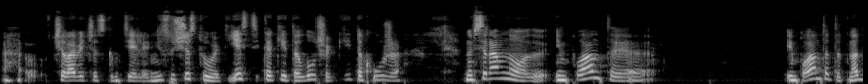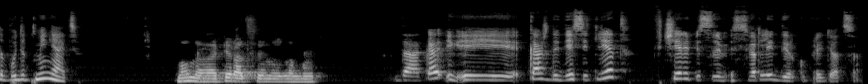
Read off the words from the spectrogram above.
в человеческом теле, не существует. Есть какие-то лучше, какие-то хуже. Но все равно импланты, имплант этот надо будет менять. Ну да, операция нужно будет. Да, и, и каждые 10 лет в черепе сверлить дырку придется.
